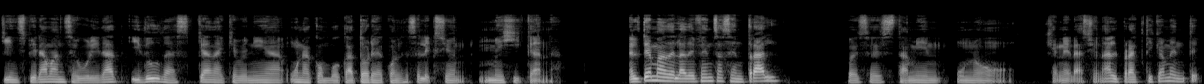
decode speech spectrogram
que inspiraban seguridad y dudas cada que venía una convocatoria con la selección mexicana. El tema de la defensa central, pues es también uno generacional prácticamente.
